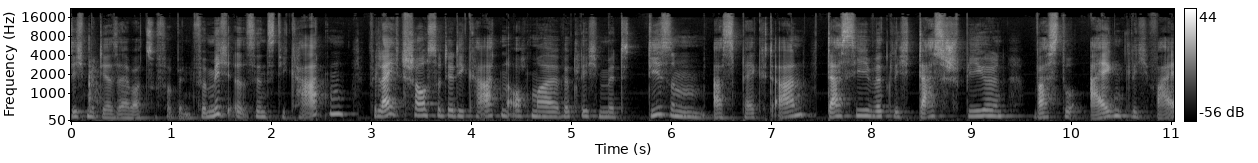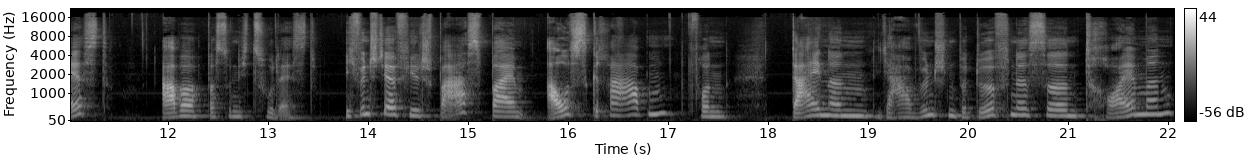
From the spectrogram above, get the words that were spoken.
dich mit dir selber zu verbinden. Für mich sind es die Karten. Vielleicht schaust du dir die Karten auch mal wirklich mit diesem Aspekt an, dass sie wirklich das spiegeln, was du eigentlich weißt, aber was du nicht zulässt. Ich wünsche dir viel Spaß beim Ausgraben von deinen ja, Wünschen, Bedürfnissen, Träumen.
